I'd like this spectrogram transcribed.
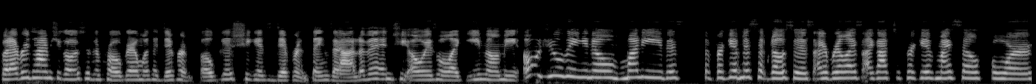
But every time she goes to the program with a different focus, she gets different things out of it. And she always will like email me, Oh, Julie, you know, money, this, the forgiveness hypnosis. I realized I got to forgive myself for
